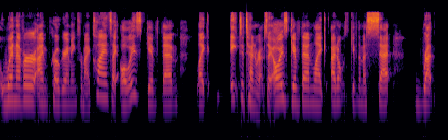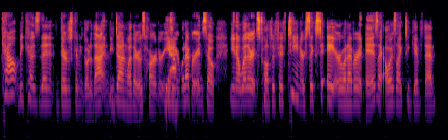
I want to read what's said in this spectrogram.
whenever I'm programming for my clients, I always give them like eight to 10 reps. I always give them, like, I don't give them a set rep count because then they're just going to go to that and be done whether it was hard or easy yeah. or whatever and so you know whether it's 12 to 15 or 6 to 8 or whatever it is i always like to give them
